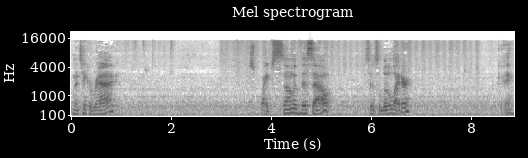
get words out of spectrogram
I'm going take a rag, just wipe some of this out so it's a little lighter. Okay.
